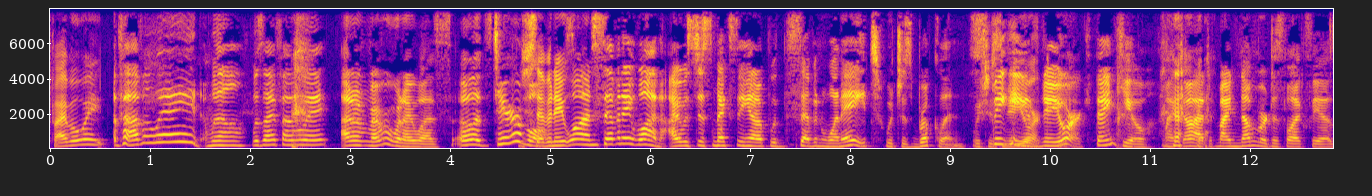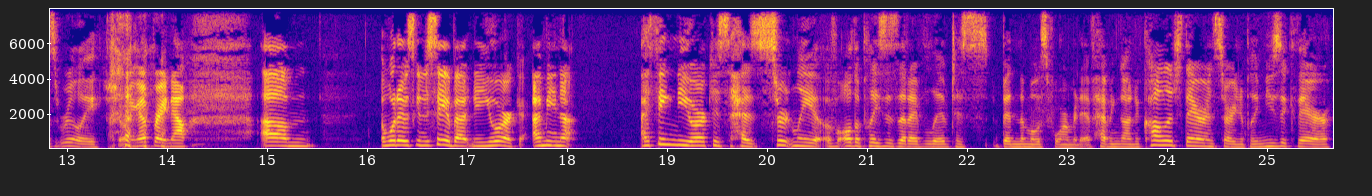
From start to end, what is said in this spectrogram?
508. 508. Well, was I 508? I don't remember what I was. Oh, it's terrible. 781. 781. I was just mixing it up with 718, which is Brooklyn. Which is Speaking New of New York, thank you. My God, my number dyslexia is really showing up right now. Um, and what I was going to say about New York, I mean, uh, I think New York is, has certainly, of all the places that I've lived, has been the most formative. Having gone to college there and starting to play music there,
